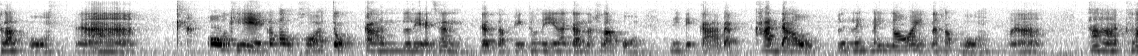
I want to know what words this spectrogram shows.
ครับผมอ่าโอเค ก็ต้องขอจบการเรีแอคชั่นกันแต่เพียงเท่านี้แล้วกันนะครับผม นี่เป็นการแบบคาดเดาเล็กๆน้อยๆนะครับผมอ่าถ้าหากใคร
